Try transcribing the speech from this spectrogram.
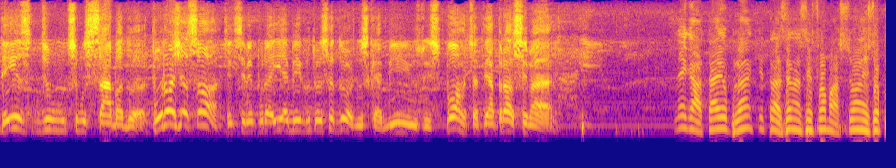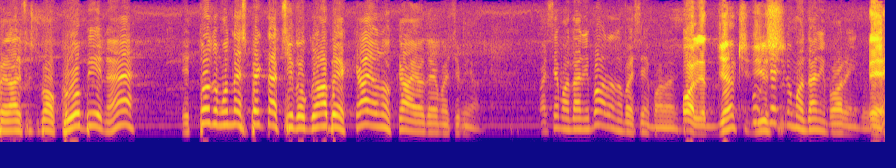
desde o último sábado. Por hoje é só. A gente se vê por aí, amigo torcedor, nos caminhos do esporte. Até a próxima. Legal, tá aí o Blank trazendo as informações do Operário Futebol Clube, né? E todo mundo na expectativa. O Glauber cai ou não cai, Odair Martimiano? Vai ser mandado embora ou não vai ser embora? Olha, diante Por disso. que, que não mandaram embora ainda? É,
